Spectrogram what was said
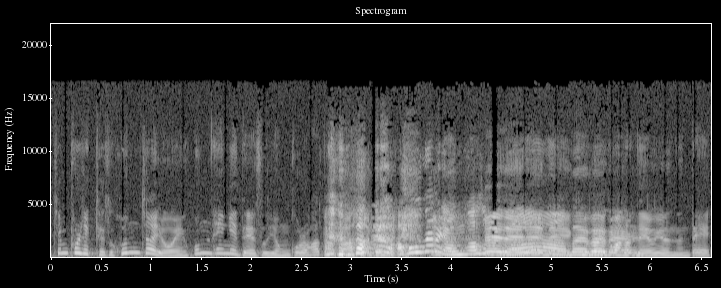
팀 프로젝트에서 혼자 여행, 혼행에 대해서 연구를 하다가 네. 아 혼을 연구하셨구나. 네네네 그거에 네네네. 관한 내용이었는데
